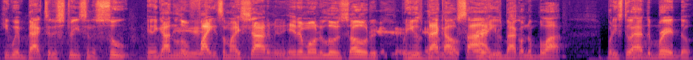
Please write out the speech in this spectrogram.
he went back to the streets in a suit and he got in a little Yeah. fight and somebody shot him and hit him on the little shoulder. But he was and back outside. He was back on the block. But he still had the bread though.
